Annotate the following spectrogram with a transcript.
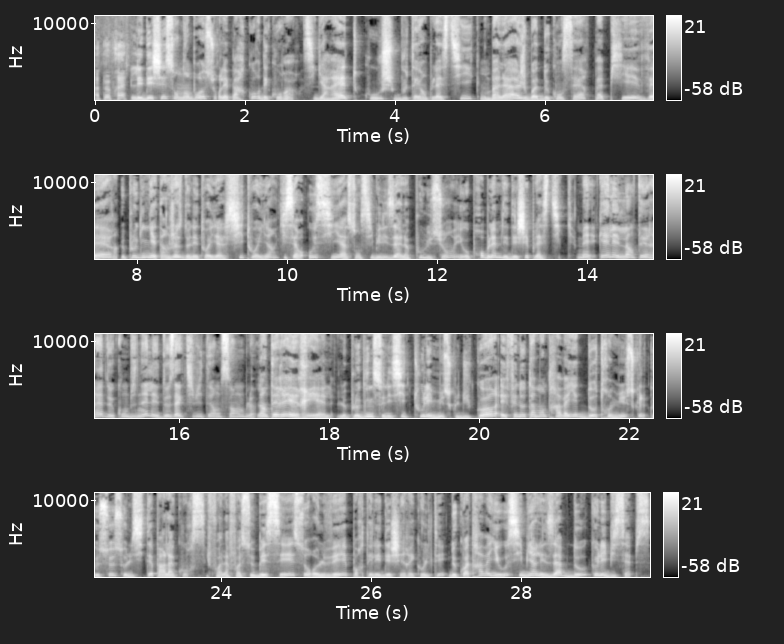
à peu près. Les déchets sont nombreux sur les parcours des coureurs. Cigarettes, couches, bouteilles en plastique, emballages, boîtes de conserve, papier, verre. Le plugging est un geste de nettoyage citoyen qui sert aussi à sensibiliser à la pollution et au problème des déchets plastiques. Mais quel est l'intérêt de combiner les deux activités ensemble? L'intérêt est réel. Le plugging sollicite tous les muscles du corps et fait notamment travailler d'autres muscles que ceux sollicités par la course. Il faut à la fois se baisser, se relever, porter les déchets récoltés, de quoi travailler aussi bien les abdos que les biceps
